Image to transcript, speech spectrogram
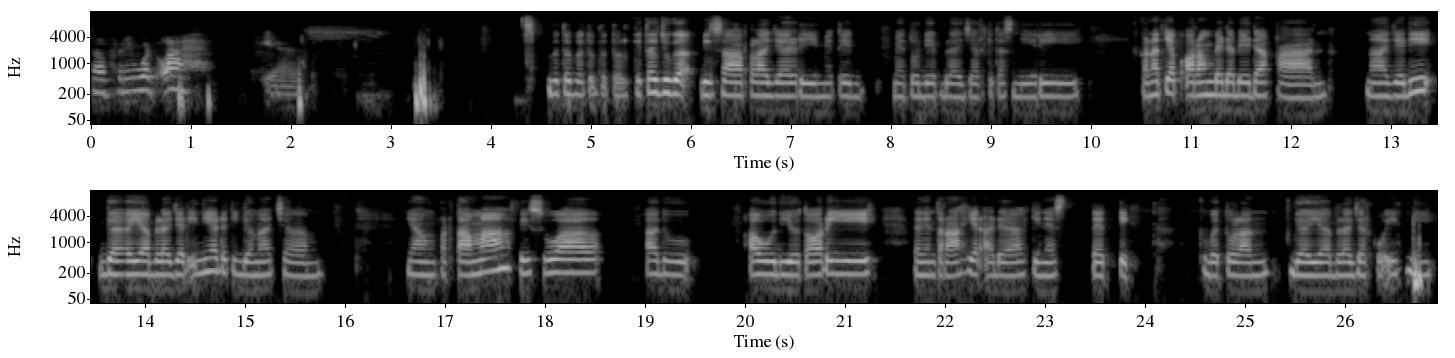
Self reward lah. Yes. Betul betul betul. Kita juga bisa pelajari metode metode belajar kita sendiri. Karena tiap orang beda-beda kan. Nah, jadi gaya belajar ini ada tiga macam. Yang pertama visual, adu auditory, dan yang terakhir ada kinestetik. Kebetulan gaya belajarku ini.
